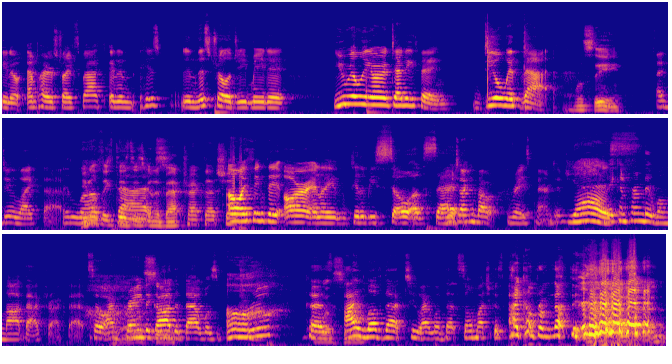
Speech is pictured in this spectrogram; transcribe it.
you know, Empire Strikes Back, and in his in this trilogy made it, you really aren't anything. Deal with that. We'll see. I do like that. I Are love You don't think that. Disney's gonna backtrack that shit? Oh, I think they are, and I'm gonna be so upset. you upset. talking about Rey's parentage? yes, They confirmed they will not backtrack that. So I'm Yeah, praying we'll to God that that was Oh. true because We'll. I love that too. I love that so much because I come from nothing.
